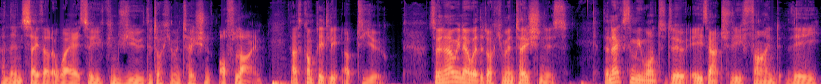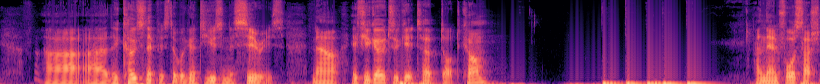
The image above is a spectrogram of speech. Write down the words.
and then save that away so you can view the documentation offline. That's completely up to you. So now we know where the documentation is. The next thing we want to do is actually find the uh, uh, the code snippets that we're going to use in this series. Now, if you go to github.com and then forward slash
